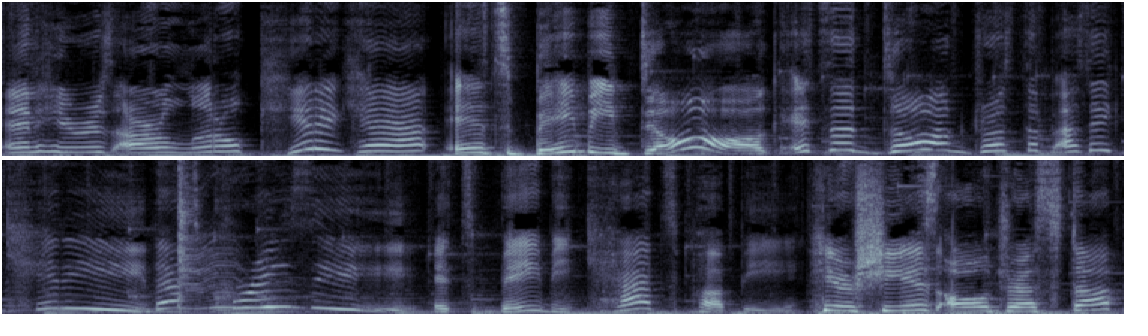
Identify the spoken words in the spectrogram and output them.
And here is our little kitty cat. It's baby dog. It's a dog dressed up as a kitty. That's crazy. It's baby cat's puppy. Here she is all dressed up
